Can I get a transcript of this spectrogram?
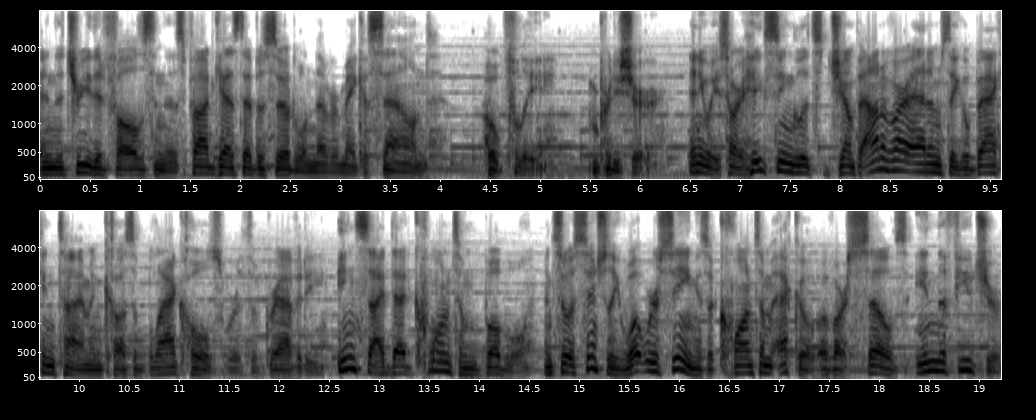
And the tree that falls in this podcast episode will never make a sound. Hopefully. I'm pretty sure. Anyway, so our Higgs singlets jump out of our atoms, they go back in time and cause a black hole's worth of gravity inside that quantum bubble. And so essentially, what we're seeing is a quantum echo of ourselves in the future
